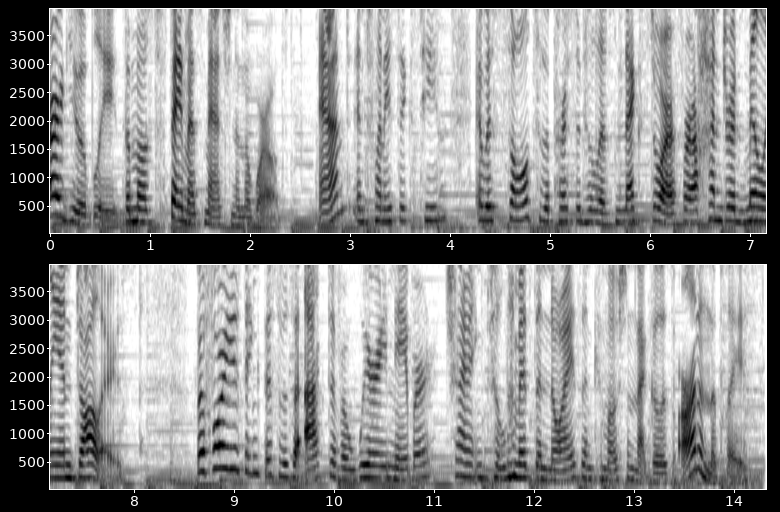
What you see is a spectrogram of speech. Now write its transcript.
arguably the most famous mansion in the world. And in 2016, it was sold to the person who lives next door for $100 million. Before you think this was the act of a weary neighbor trying to limit the noise and commotion that goes on in the place,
